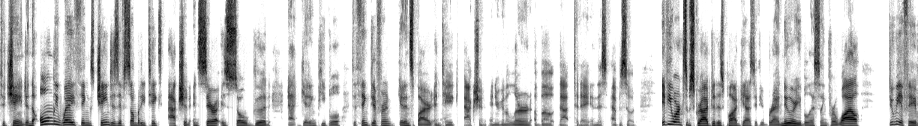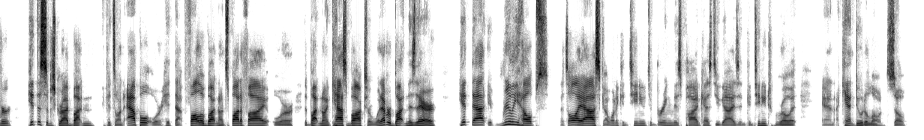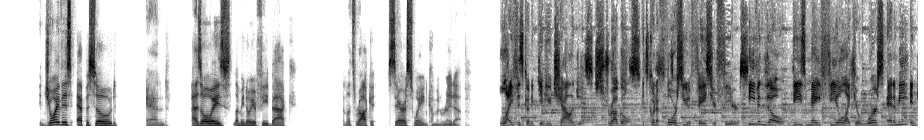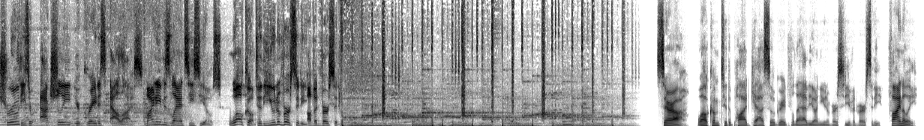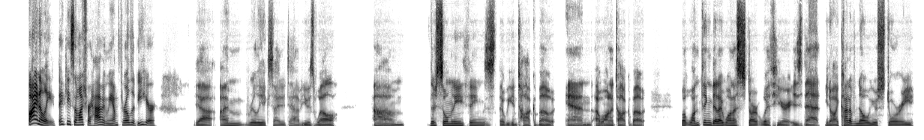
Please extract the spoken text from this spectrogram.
to change. And the only way things change is if somebody takes action. And Sarah is so good at getting people to think different, get inspired, and take action. And you're going to learn about that today in this episode. If you aren't subscribed to this podcast, if you're brand new or you've been listening for a while, do me a favor hit the subscribe button if it's on Apple, or hit that follow button on Spotify, or the button on Castbox, or whatever button is there. Hit that. It really helps. That's all I ask. I want to continue to bring this podcast to you guys and continue to grow it and I can't do it alone. So enjoy this episode. And as always, let me know your feedback and let's rock it. Sarah Swain coming right up. Life is going to give you challenges, struggles. It's going to force you to face your fears. Even though these may feel like your worst enemy, in truth, these are actually your greatest allies. My name is Lance Essihos. Welcome to the University of Adversity. Sarah, welcome to the podcast. So grateful to have you on University of Adversity. Finally. Finally. Thank you so much for having me. I'm thrilled to be here. Yeah, I'm really excited to have you as well. Um, there's so many things that we can talk about and I want to talk about. But one thing that I want to start with here is that, you know, I kind of know your story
